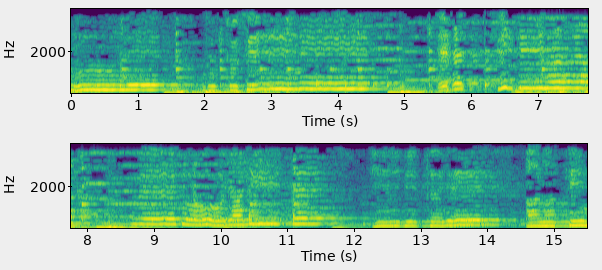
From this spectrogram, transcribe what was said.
නිරේ දුතු සීනේ. එහෙත් සිහිනයක් වේගෝ යලිත ජීවිතයේ අන්තිම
